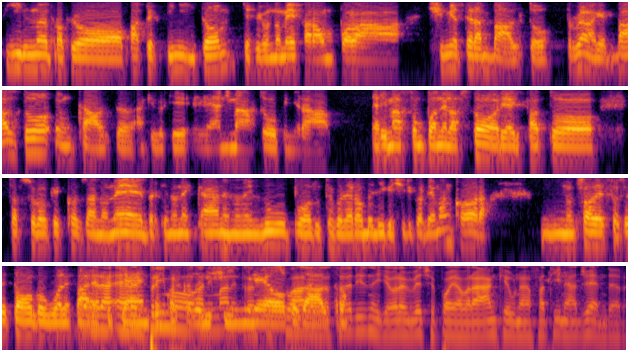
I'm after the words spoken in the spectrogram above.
film proprio fatto e finito, che secondo me farà un po' la scimmiottera Balto. Il problema è che Balto è un cult, anche perché è animato, quindi era è rimasto un po' nella storia, il fatto sa solo che cosa non è, perché non è cane, non è lupo, tutte quelle robe lì che ci ricordiamo ancora. Non so adesso se Togo vuole fare Era, era il primo animale transessuale della storia Disney che ora invece poi avrà anche una fatina a gender,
